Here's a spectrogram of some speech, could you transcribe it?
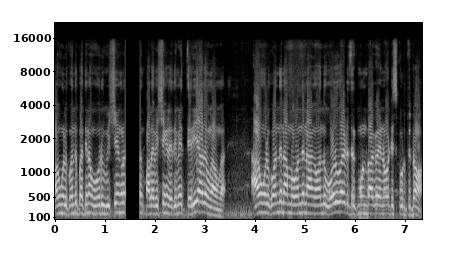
அவங்களுக்கு வந்து பார்த்தீங்கன்னா ஒரு விஷயங்களும் பல விஷயங்கள் எதுவுமே தெரியாதவங்க அவங்க. அவங்களுக்கு வந்து நம்ம வந்து நாங்கள் வந்து ஒரு வருடத்திற்கு முன்பாகவே நோட்டீஸ் கொடுத்துட்டோம்.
